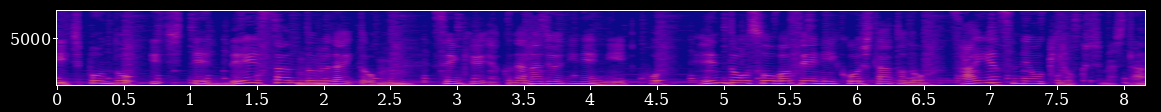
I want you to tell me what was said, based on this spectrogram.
1ポンド1.03ドル台と、1972年にほ変動相場制に移行した後の最安値を記録しました、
